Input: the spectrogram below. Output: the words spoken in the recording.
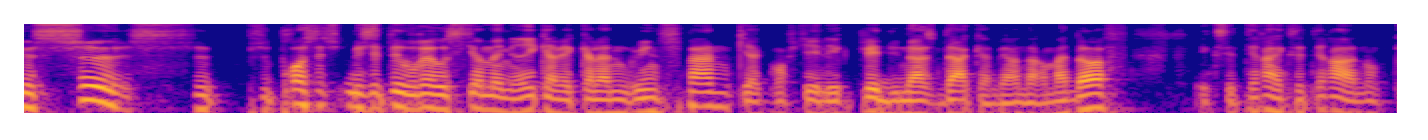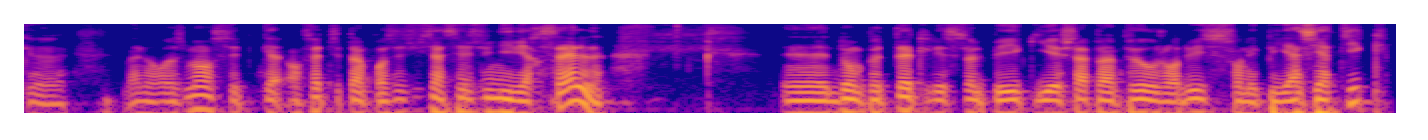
que ce, ce, processus, mais c'était vrai aussi en Amérique avec Alan Greenspan qui a confié les clés du Nasdaq à Bernard Madoff, etc., etc. Donc euh, malheureusement, en fait, c'est un processus assez universel, euh, dont peut-être les seuls pays qui échappent un peu aujourd'hui, ce sont les pays asiatiques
